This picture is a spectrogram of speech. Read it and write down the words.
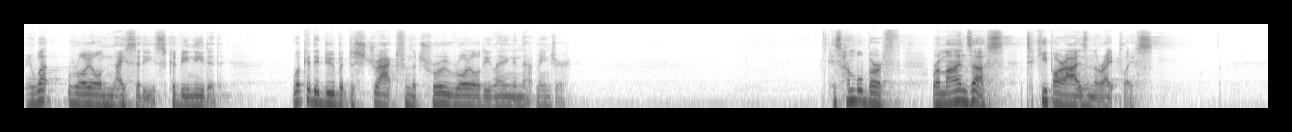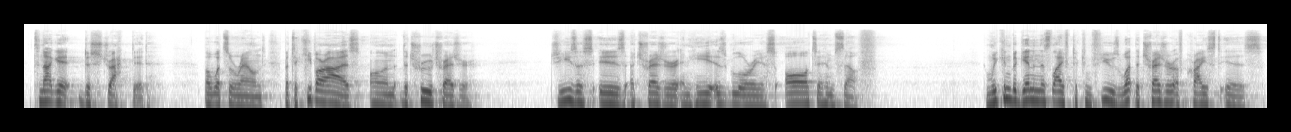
I mean, what royal niceties could be needed? What could they do but distract from the true royalty laying in that manger? His humble birth reminds us to keep our eyes in the right place to not get distracted by what's around, but to keep our eyes on the true treasure. Jesus is a treasure and he is glorious all to himself. And we can begin in this life to confuse what the treasure of Christ is.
